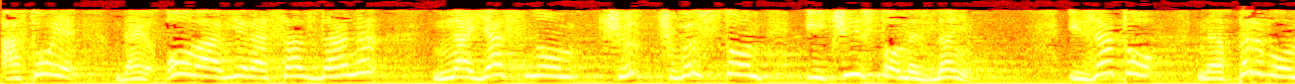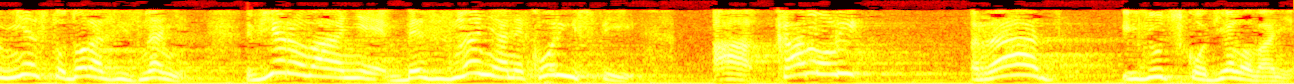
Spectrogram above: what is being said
a to je da je ova vjera sazdana na jasnom, čvrstom i čistom znanju. I zato na prvom mjesto dolazi znanje. Vjerovanje bez znanja ne koristi a kamoli rad i ljudsko djelovanje.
